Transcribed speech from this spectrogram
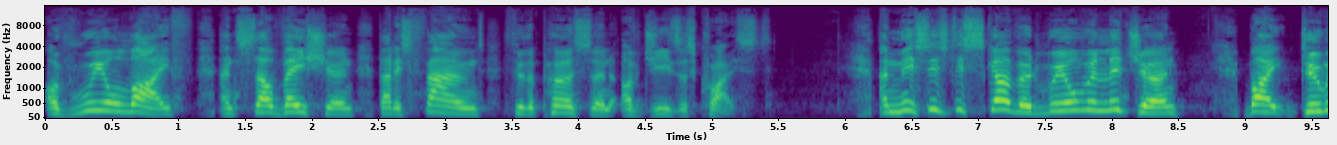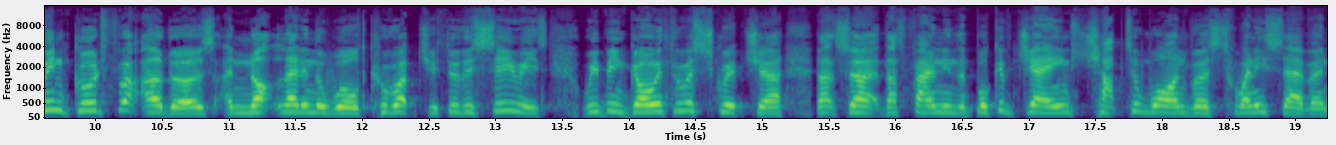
of real life and salvation that is found through the person of Jesus Christ. And this is discovered real religion by doing good for others and not letting the world corrupt you. Through this series, we've been going through a scripture that's, uh, that's found in the book of James, chapter 1, verse 27.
